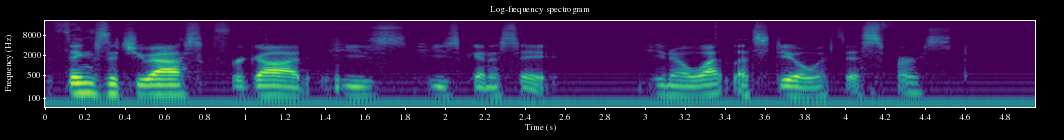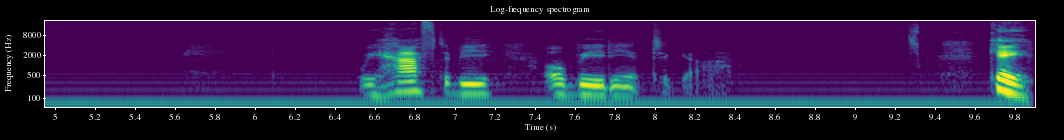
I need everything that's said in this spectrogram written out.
The things that you ask for God, he's he's going to say, "You know what? Let's deal with this first. We have to be obedient to God. Okay,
